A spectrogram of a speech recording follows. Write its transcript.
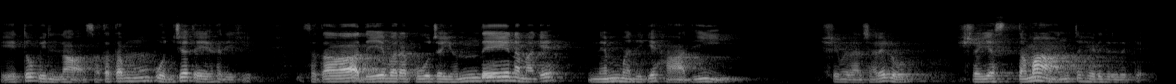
ಹೇತುವಿಲ್ಲ. ಸತತಂ ಪೂಜ್ಯತೆ ಹರಿಹಿ. ಸದಾ ದೇವರ ಪೂಜೆಯೊಂದೇ ನಮಗೆ ನೆಮ್ಮದಿಗೆ ಹಾದಿ. ಶ್ರೀಮದಾಚಾರ್ಯರು ಶ್ರೇಯಸ್ತಮ ಅಂತ ಹೇಳಿದ್ರು ಇದಕ್ಕೆ.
